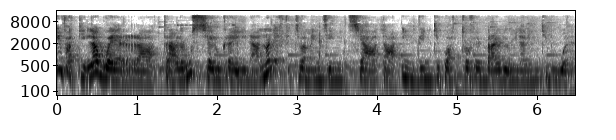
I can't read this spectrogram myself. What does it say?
Infatti la guerra tra la Russia e l'Ucraina non è effettivamente iniziata il 24 febbraio 2022,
